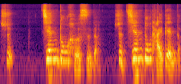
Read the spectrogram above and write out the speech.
是监督核四的。是监督台电的，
